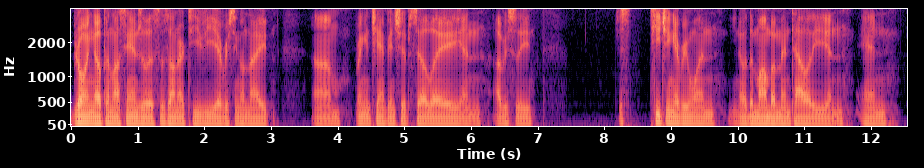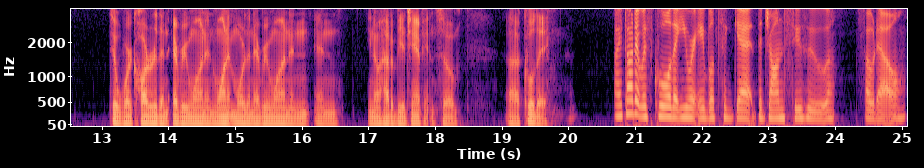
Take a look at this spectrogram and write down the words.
growing up in Los Angeles, was on our TV every single night, um, bringing championships to LA, and obviously just teaching everyone, you know, the Mamba mentality and and to work harder than everyone and want it more than everyone and and you know how to be a champion. So, uh, cool day. I thought it was cool that you were able to get the Jon SooHoo photo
